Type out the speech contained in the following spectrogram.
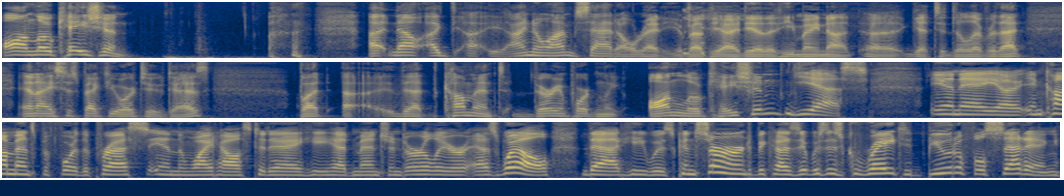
on location. uh, now I, I, I know I'm sad already about the idea that he may not uh, get to deliver that, and I suspect you are too, Des. But uh, that comment, very importantly, on location. Yes. In a uh, in comments before the press in the White House today, he had mentioned earlier as well that he was concerned because it was this great, beautiful setting,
